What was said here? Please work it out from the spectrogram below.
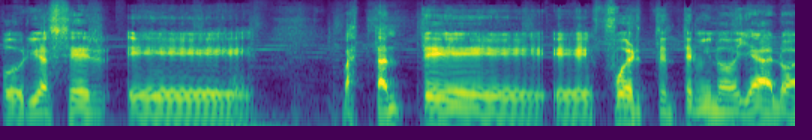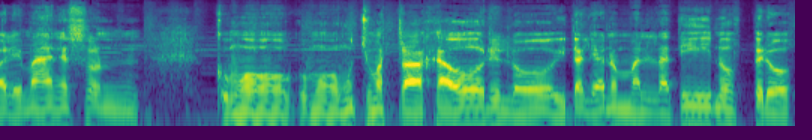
podría ser eh, bastante eh, fuerte en términos ya, los alemanes son como, como mucho más trabajadores, los italianos más latinos, pero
